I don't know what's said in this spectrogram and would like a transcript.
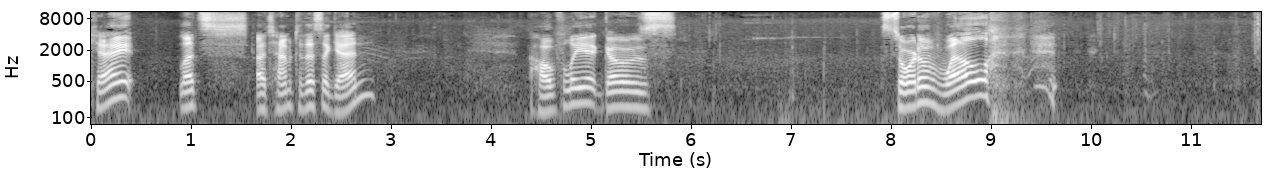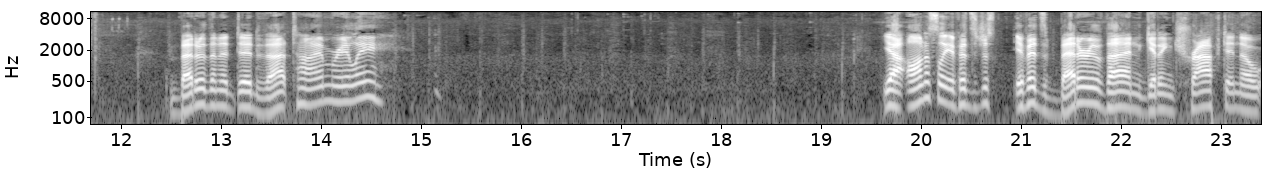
Okay, let's attempt this again. Hopefully it goes sort of well. Better than it did that time, really? Yeah, honestly, if it's just if it's better than getting trapped in a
